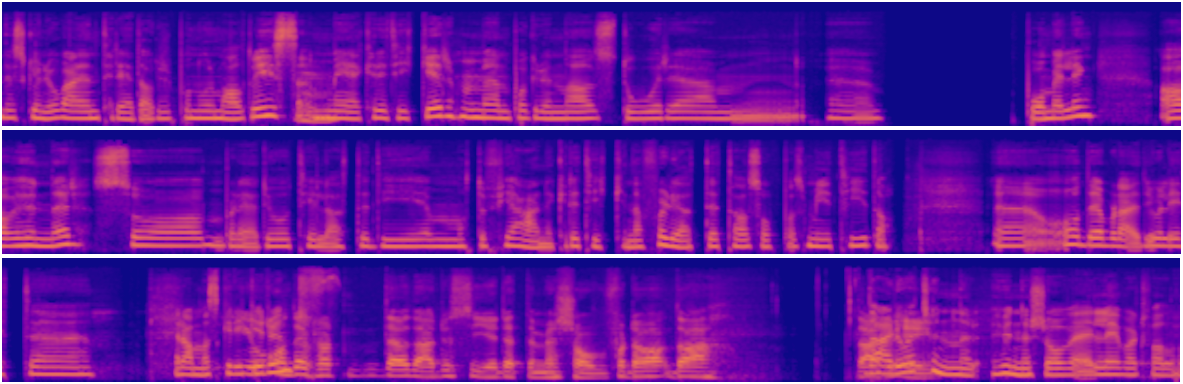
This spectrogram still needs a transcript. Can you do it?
Det skulle jo være en tredager på normalt vis, Mm. med kritikker, men på grunn av stor um, uh, påmelding av hunder, så ble det jo til at de måtte fjerne kritikkene fordi at det tar såpass mye tid, da. Eh, og det blei det jo litt eh, ramaskrik Jo, og det er klart, det er jo der du sier dette med show, for da Da, Da er det jo et hunder, hundeshow, eller i hvert fall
